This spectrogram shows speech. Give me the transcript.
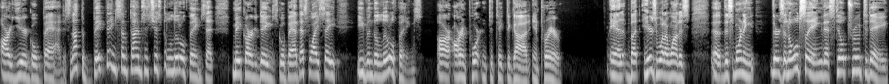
our year go bad. It's not the big things. Sometimes it's just the little things that make our days go bad. That's why I say even the little things are, are important to take to God in prayer. And, but here's what I want is, uh, this morning, there's an old saying that's still true today.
